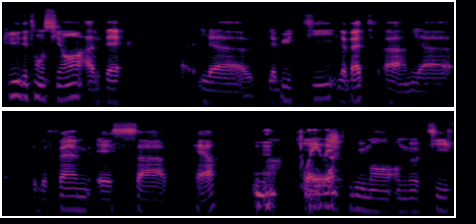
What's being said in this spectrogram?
plus de tension avec le, le beauty, la bête, la, la femme et sa père. Hmm oui, oui. absolument un motif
